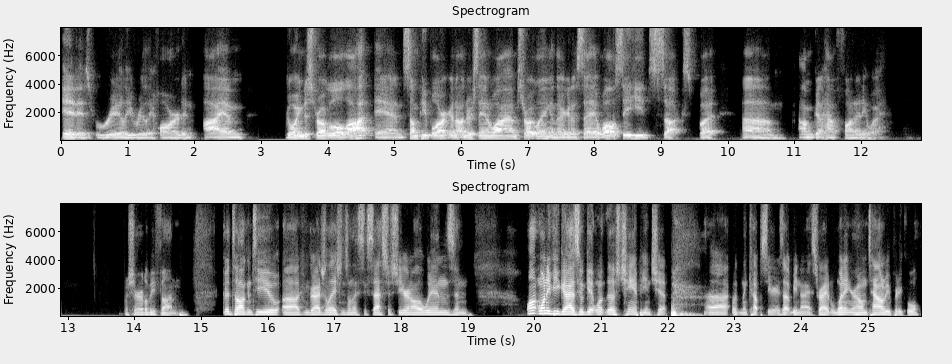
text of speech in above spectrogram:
it is really, really hard. And I am going to struggle a lot and some people aren't going to understand why i'm struggling and they're going to say well see he sucks but um, i'm going to have fun anyway i'm sure it'll be fun good talking to you uh, congratulations on the success this year and all the wins and one of you guys will get one of those championship uh, within the cup series that'd be nice right winning your hometown would be pretty cool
